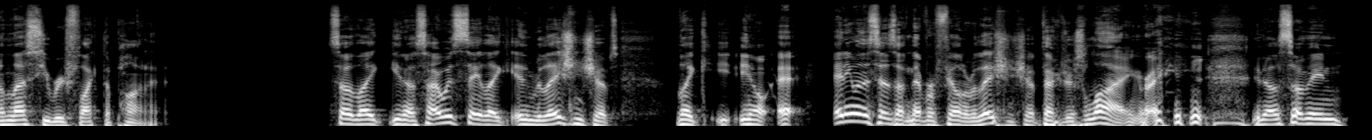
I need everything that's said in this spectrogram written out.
unless you reflect upon it. So, like, you know, so I would say, like, in relationships, like, you know, anyone that says I've never failed a relationship, they're just lying, right? you know, so I mean,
